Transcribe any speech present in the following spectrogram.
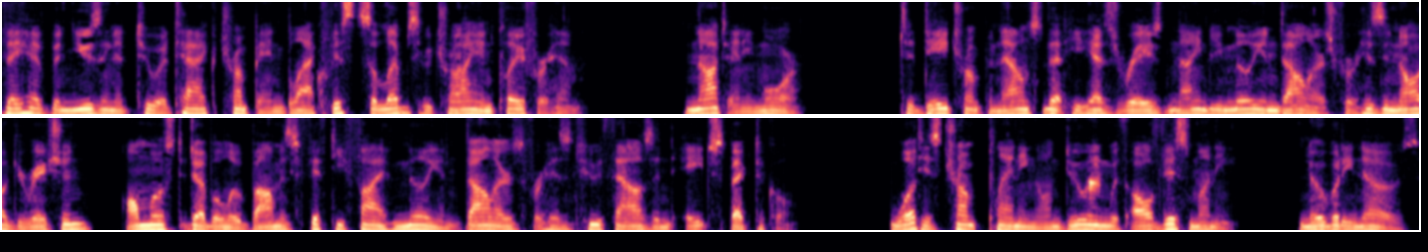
They have been using it to attack Trump and blacklist celebs who try and play for him. Not anymore. Today Trump announced that he has raised $90 million for his inauguration, almost double Obama's $55 million for his 2008 spectacle. What is Trump planning on doing with all this money? Nobody knows.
